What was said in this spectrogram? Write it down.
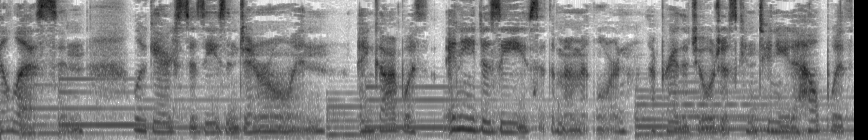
ALS and Lou Gehrig's disease in general, and, and God, with any disease at the moment, Lord. I pray that you'll just continue to help with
